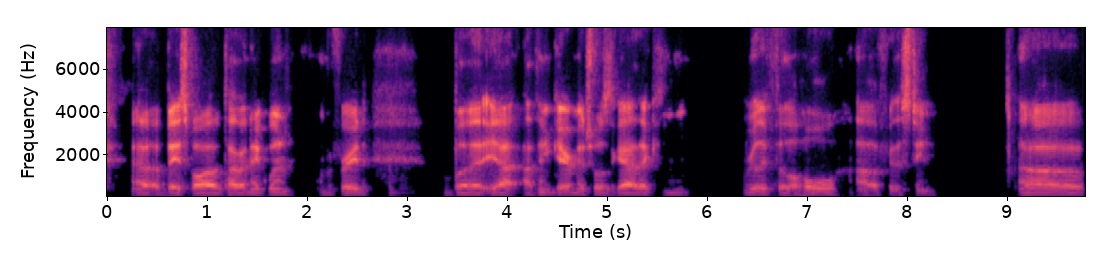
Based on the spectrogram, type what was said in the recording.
uh, baseball out of Tyler Naquin, I'm afraid. But yeah, I think Garrett Mitchell is the guy that can really fill a hole uh, for this team. Uh,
